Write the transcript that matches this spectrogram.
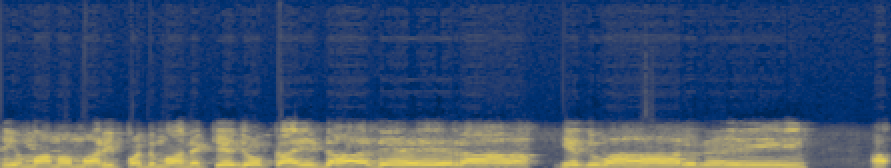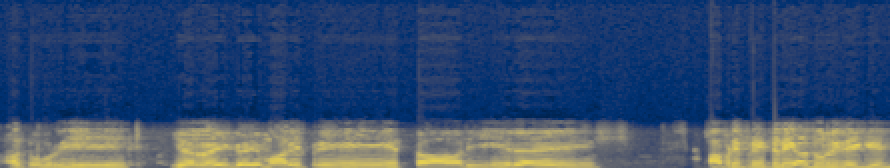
એ મામા મારી કે કેજો કાઈ જાજે રા એ જુવાર રે. આ અધૂરી એ રહી ગઈ મારી પ્રીતાડી રે. આપણી પ્રીતડી અધૂરી રહી ગઈ એમ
